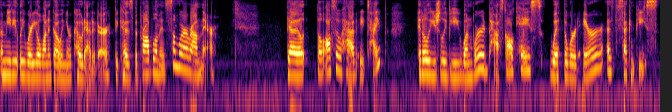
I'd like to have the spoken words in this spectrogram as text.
immediately where you'll want to go in your code editor because the problem is somewhere around there. They'll, they'll also have a type. It'll usually be one word, Pascal case, with the word error as the second piece,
